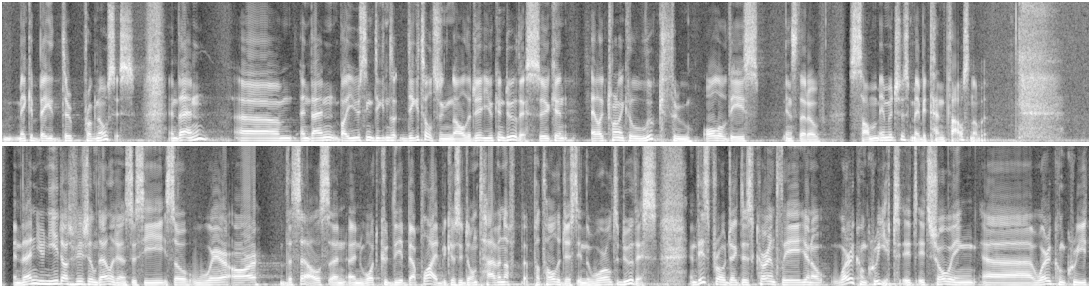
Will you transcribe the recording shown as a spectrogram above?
make a better prognosis. And then um, and then by using dig digital technology, you can do this. So you can electronically look through all of these instead of some images, maybe 10,000 of it. And then you need artificial intelligence to see so where are the cells and, and what could be applied because you don't have enough pathologists in the world to do this. And this project is currently, you know, very concrete. It, it's showing uh, very concrete,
